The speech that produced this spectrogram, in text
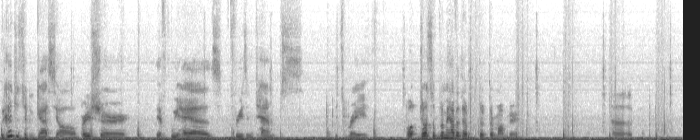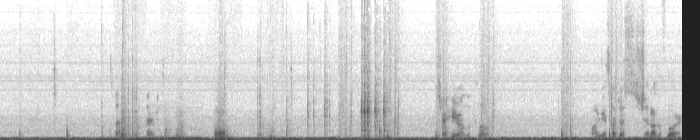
We could just take a guess, y'all. I'm pretty sure if we has freezing temps, it's Wraith. Well, Joseph, let me have the, th- the thermometer. Uh, okay. Uh, there. It's right here on the floor. Well, I guess I'll just shit on the floor.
